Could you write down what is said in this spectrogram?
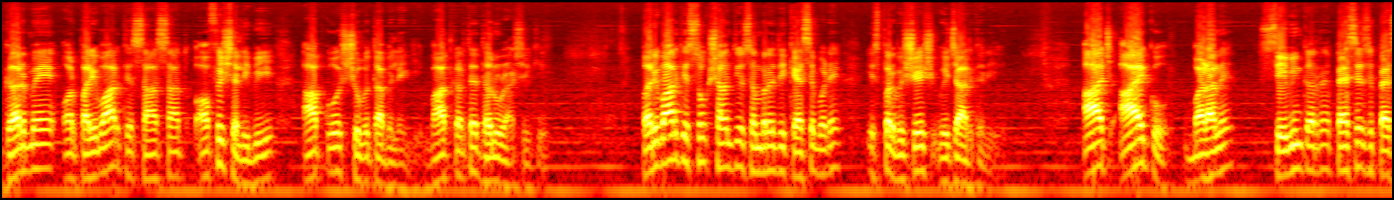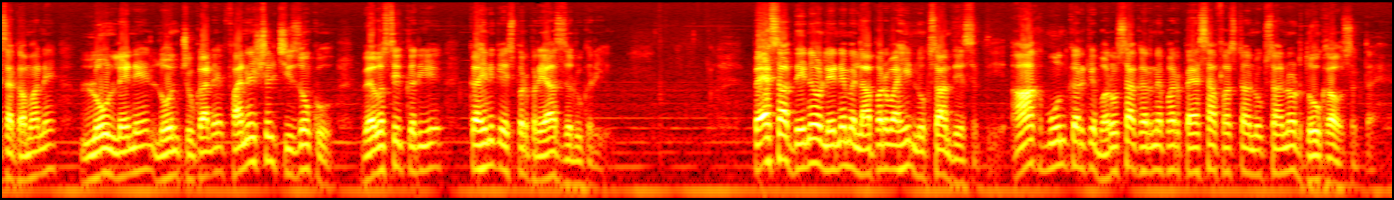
घर में और परिवार के साथ साथ ऑफिशियली भी आपको शुभता मिलेगी। बात करते हैं धनु राशि की। परिवार के सुख, शांति और समृद्धि कैसे बढ़े, इस पर विशेष विचार करिए। आज आय को बढ़ाने सेविंग करने पैसे से पैसा कमाने लोन लेने लोन चुकाने फाइनेंशियल चीज़ों को व्यवस्थित करिए, कहीं न कहीं इस पर प्रयास ज़रूर करिए। पैसा देने और लेने में लापरवाही नुकसान दे सकती है। आँख मूंद करके भरोसा करने पर पैसा फंसना नुकसान और धोखा हो सकता है।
